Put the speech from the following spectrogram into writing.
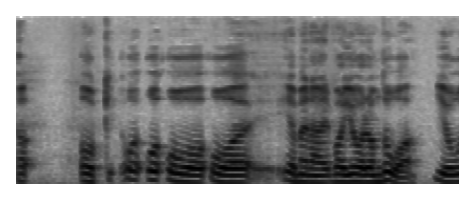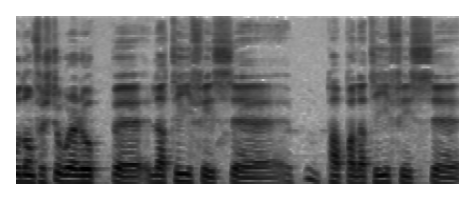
ja, och, och, och, och, och jag menar, vad gör de då? Jo, de förstorar upp eh, Latifis, eh, pappa Latifis eh,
